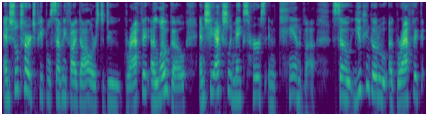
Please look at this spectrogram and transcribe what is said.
and she'll charge people $75 to do graphic a logo and she actually makes hers in Canva. So you can go to a graphic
